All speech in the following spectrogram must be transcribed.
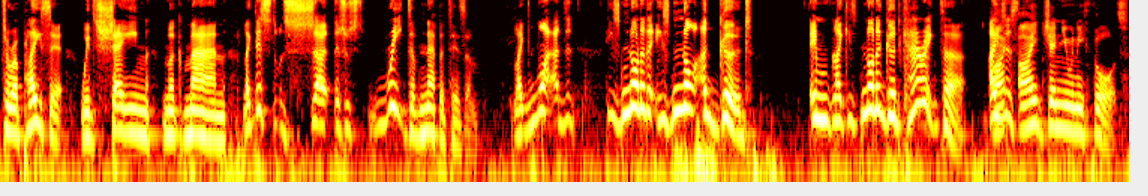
to replace it with Shane McMahon. Like this was so, this was reeked of nepotism. Like what? Uh, he's not a he's not a good in like he's not a good character. I, I just I genuinely thought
